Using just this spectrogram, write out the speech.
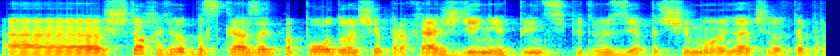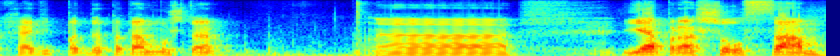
А, что хотел бы сказать по поводу вообще прохождения, в принципе, друзья. Почему я начал это проходить? Да потому что а, я прошел сам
